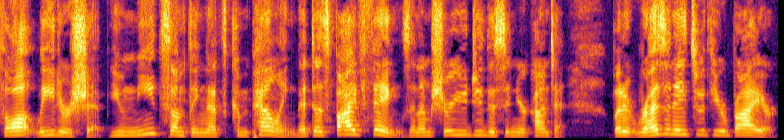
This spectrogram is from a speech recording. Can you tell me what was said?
thought leadership. You need something that's compelling, that does five things, and I'm sure you do this in your content. But it resonates with your buyer.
